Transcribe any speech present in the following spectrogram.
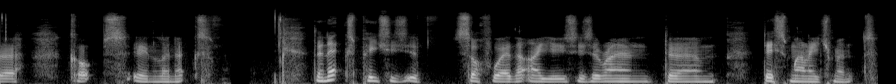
uh, CUPS in Linux. The next pieces of software that I use is around um, disk management.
